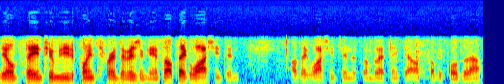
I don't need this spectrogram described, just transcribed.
the old saying, too many points for a division game. So I'll take Washington. I'll take Washington this one, but I think Dallas probably pulls it out.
